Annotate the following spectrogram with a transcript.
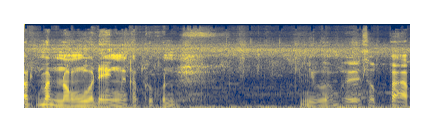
วัดบ้านหนองวัวแดงนะครับ ทุกคน อยู่อำเภอศพปราบ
